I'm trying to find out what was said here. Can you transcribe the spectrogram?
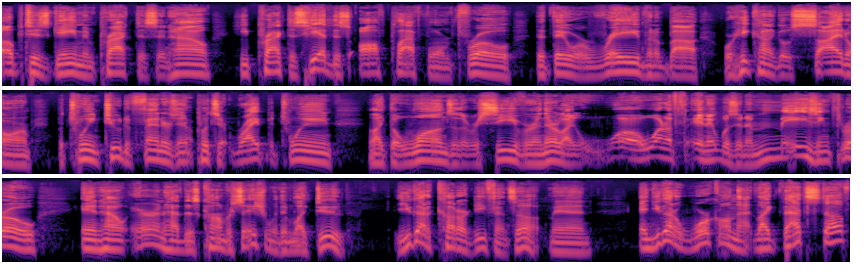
upped his game in practice and how he practiced. He had this off platform throw that they were raving about where he kind of goes sidearm between two defenders and it puts it right between like the ones of the receiver and they're like whoa what a th-. and it was an amazing throw and how Aaron had this conversation with him like dude you got to cut our defense up man and you got to work on that like that stuff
